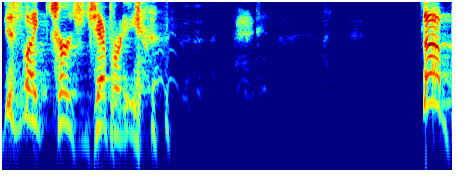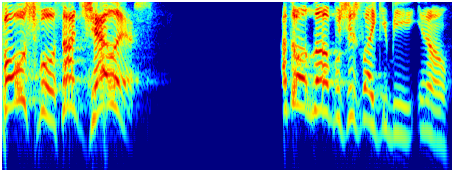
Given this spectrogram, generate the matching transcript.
this is like church Jeopardy. not boastful. It's not jealous. I thought love was just like you be, you know,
